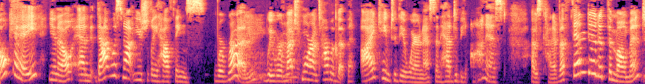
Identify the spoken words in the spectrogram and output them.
Okay, you know, and that was not usually how things were run. We were much more on top of it. But I came to the awareness and had to be honest. I was kind of offended at the moment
